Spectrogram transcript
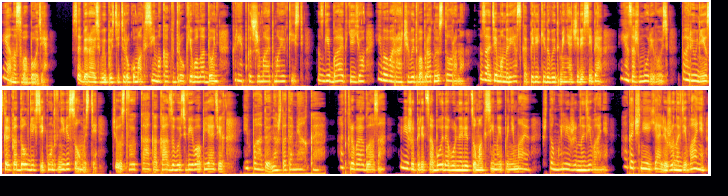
Я на свободе. Собираюсь выпустить руку Максима, как вдруг его ладонь крепко сжимает мою кисть, сгибает ее и выворачивает в обратную сторону. Затем он резко перекидывает меня через себя – я зажмуриваюсь, парю несколько долгих секунд в невесомости, чувствую, как оказываюсь в его объятиях и падаю на что-то мягкое. Открываю глаза, вижу перед собой довольное лицо Максима и понимаю, что мы лежим на диване. А точнее, я лежу на диване,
